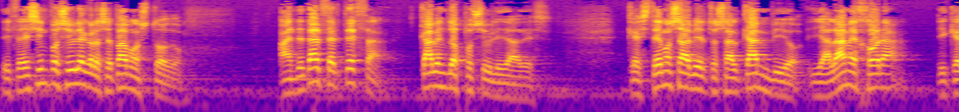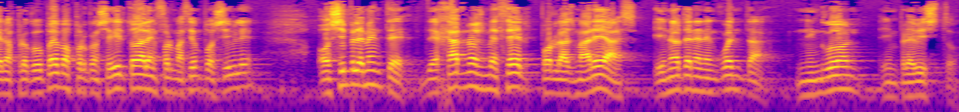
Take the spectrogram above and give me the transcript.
Dice, es imposible que lo sepamos todo. Ante tal certeza, caben dos posibilidades. Que estemos abiertos al cambio y a la mejora y que nos preocupemos por conseguir toda la información posible o simplemente dejarnos mecer por las mareas y no tener en cuenta ningún imprevisto.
